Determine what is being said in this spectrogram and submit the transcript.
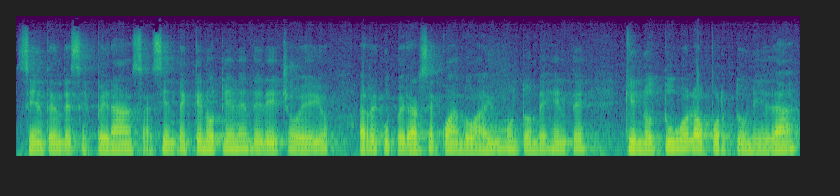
sienten desesperanza, sienten que no tienen derecho ellos a recuperarse cuando hay un montón de gente que no tuvo la oportunidad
